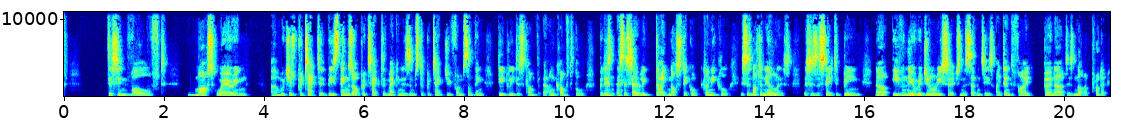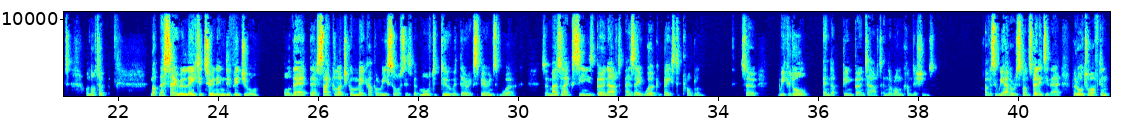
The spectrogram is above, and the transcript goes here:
disinvolved mask wearing um, which is protective. These things are protective mechanisms to protect you from something deeply discomfort, uh, uncomfortable, but isn't necessarily diagnostic or clinical. This is not an illness. This is a state of being. Now, even the original research in the 70s identified burnout as not a product or not a not necessarily related to an individual or their, their psychological makeup or resources, but more to do with their experience of work. So Maslach sees burnout as a work-based problem. So we could all end up being burnt out in the wrong conditions. Obviously, we have a responsibility there, but all too often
